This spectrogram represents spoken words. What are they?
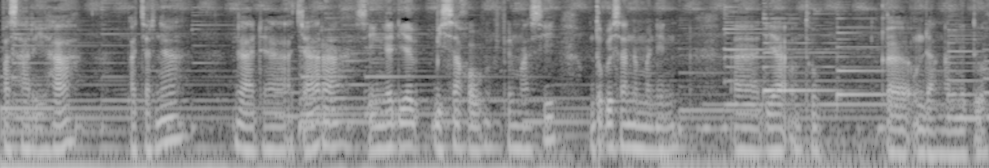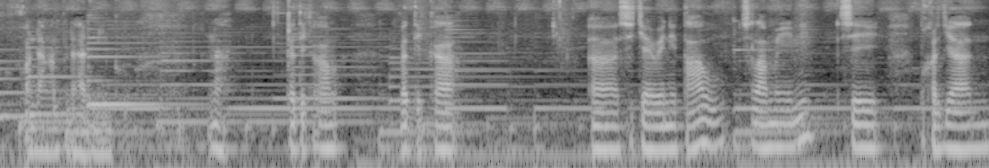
pas hari H pacarnya nggak ada acara sehingga dia bisa konfirmasi untuk bisa nemenin uh, dia untuk ke undangan itu kondangan pada hari minggu. Nah ketika ketika uh, si cewek ini tahu selama ini si pekerjaan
